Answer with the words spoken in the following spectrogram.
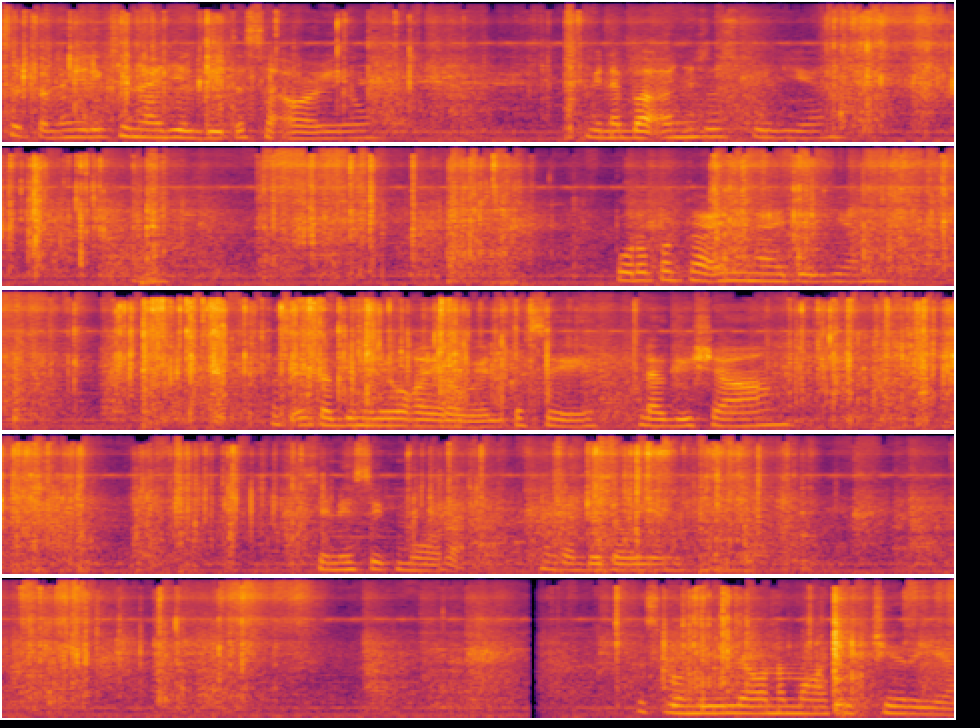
Ito, mahilig si Nigel dito sa Oreo. Binabaan niya sa school yan. Puro pagkain ni Nigel yan. Tapos ito, binili ko kay Rowel kasi lagi siyang sinisikmura. Maganda daw yan. Tapos bumili ako ng mga chichirya.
